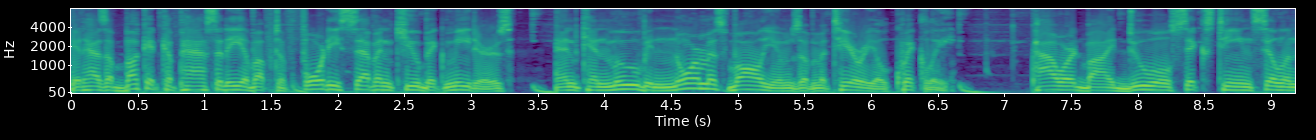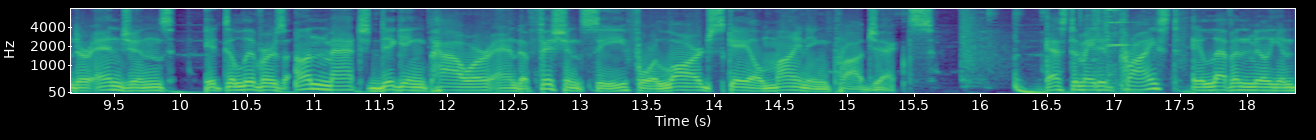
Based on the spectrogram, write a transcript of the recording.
It has a bucket capacity of up to 47 cubic meters and can move enormous volumes of material quickly. Powered by dual 16-cylinder engines, it delivers unmatched digging power and efficiency for large-scale mining projects. Estimated priced $11 million.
